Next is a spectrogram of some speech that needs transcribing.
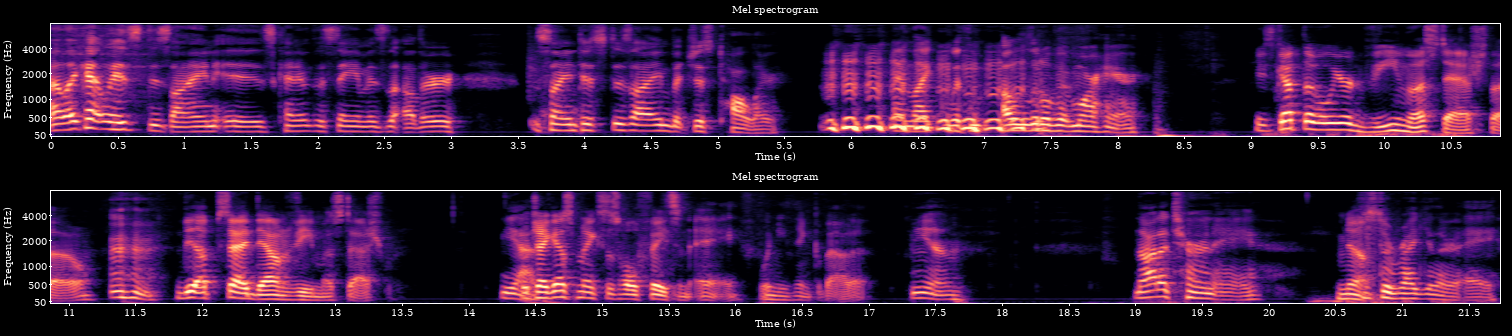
I like how his design is kind of the same as the other scientist design, but just taller and like with a little bit more hair. He's got the weird V mustache though. Mm-hmm. The upside down V mustache, Yeah, which I guess makes his whole face an A when you think about it. yeah. Not a turn A, No. just a regular A.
